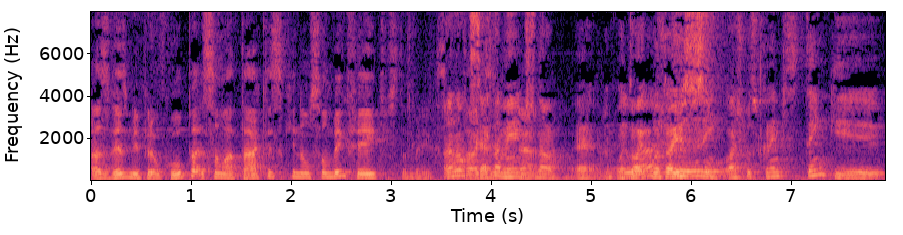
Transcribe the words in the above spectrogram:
às vezes me preocupa são ataques que não são bem feitos também. Ah, não, ataques, certamente, é. não. É. Quanto, a, quanto a isso, sim. Eu acho que os crentes têm que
